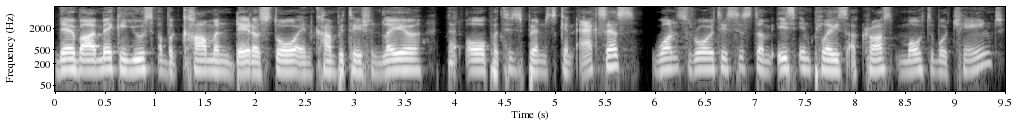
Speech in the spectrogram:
thereby making use of a common data store and computation layer that all participants can access. Once royalty system is in place across multiple chains,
